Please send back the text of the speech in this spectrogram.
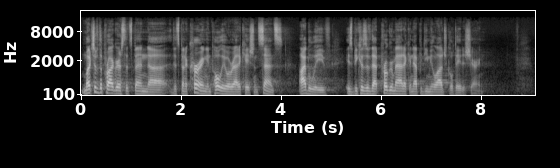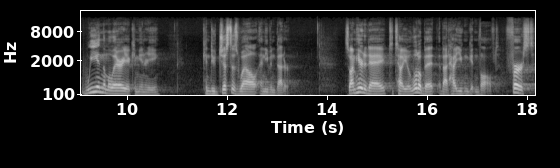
Much of the progress that's been, uh, that's been occurring in polio eradication since, I believe, is because of that programmatic and epidemiological data sharing. We in the malaria community can do just as well and even better. So I'm here today to tell you a little bit about how you can get involved. First,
